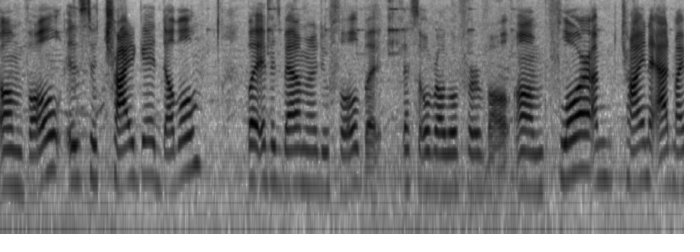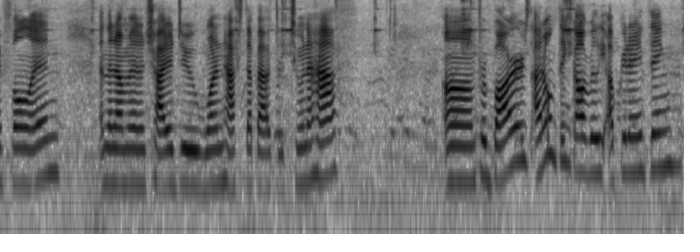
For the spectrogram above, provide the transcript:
um, vault is to try to get a double, but if it's bad, I'm going to do full, but that's the overall goal for vault. Um, floor, I'm trying to add my full in, and then I'm going to try to do one and a half step out to two and a half. Um, for bars, I don't think I'll really upgrade anything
